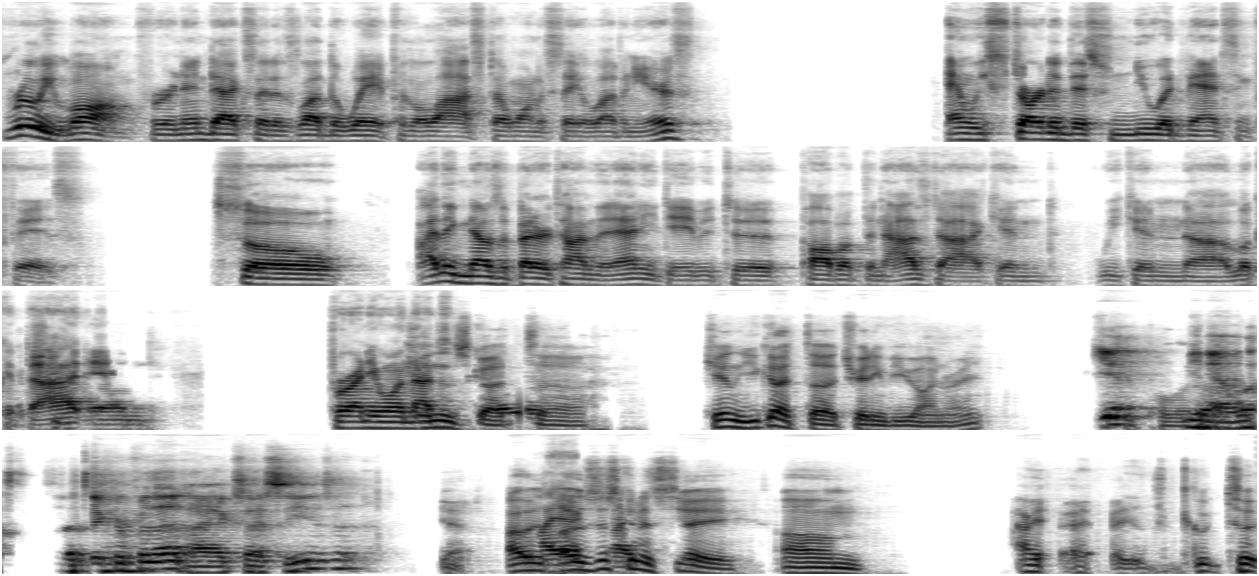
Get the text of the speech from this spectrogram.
really long for an index that has led the way for the last, I want to say, 11 years. And we started this new advancing phase. So I think now's a better time than any, David, to pop up the NASDAQ and we can uh, look at that. And for anyone that's Kalen's got uh, Kalen, you got the Trading View on, right? yeah Pull it yeah what's the ticker for that ixic is it Yeah, I was, I- I, was just gonna say, um, I, I, I to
